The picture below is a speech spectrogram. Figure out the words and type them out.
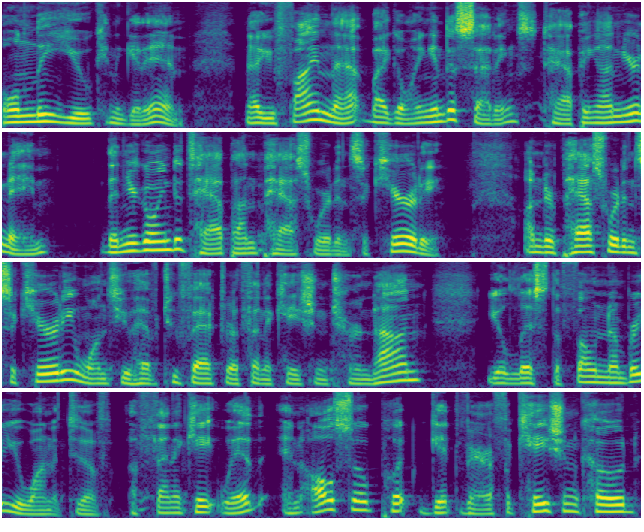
Only you can get in. Now, you find that by going into Settings, tapping on your name, then you're going to tap on Password and Security. Under Password and Security, once you have two factor authentication turned on, you'll list the phone number you want it to authenticate with and also put Get Verification Code.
